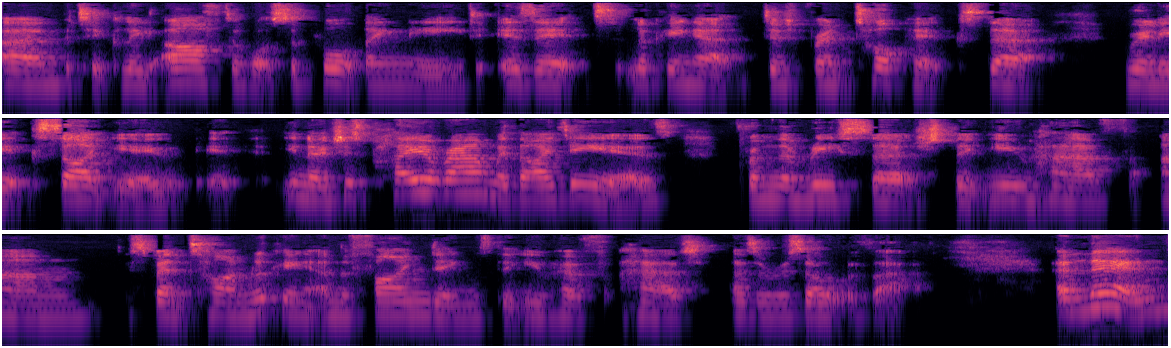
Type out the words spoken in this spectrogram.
um, particularly after what support they need? Is it looking at different topics that really excite you? It, you know, just play around with ideas from the research that you have um, spent time looking at and the findings that you have had as a result of that. And then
